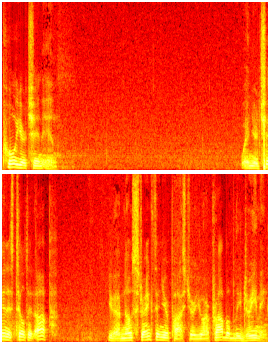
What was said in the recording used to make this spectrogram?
pull your chin in. When your chin is tilted up, you have no strength in your posture, you are probably dreaming.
